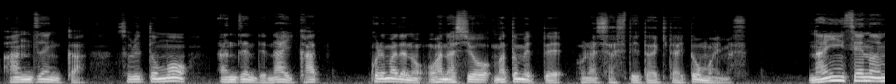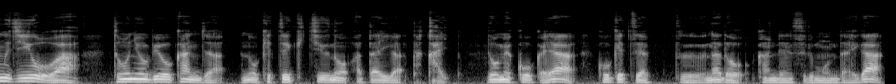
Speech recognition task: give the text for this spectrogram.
安全か、それとも安全でないか、これまでのお話をまとめてお話しさせていただきたいと思います。内因性の MGO は糖尿病患者の血液中の値が高い。動脈硬化や高血圧など関連する問題が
